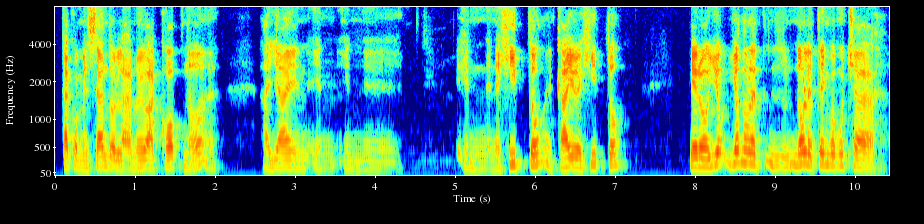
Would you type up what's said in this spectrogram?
está comenzando la nueva COP, ¿no? Allá en, en, eh, Egipto, en Cairo, Egipto, pero yo, yo no, le, no le tengo mucha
